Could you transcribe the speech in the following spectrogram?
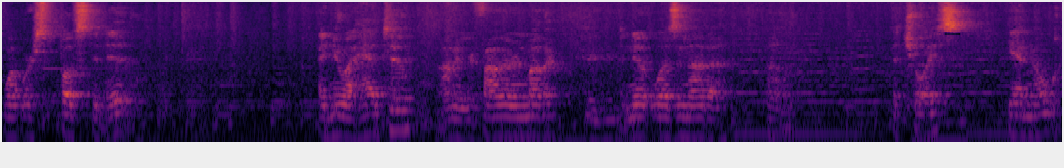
what we're supposed to do. I knew I had to honor your father and mother. I knew it was not a um, a choice. He had no one.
